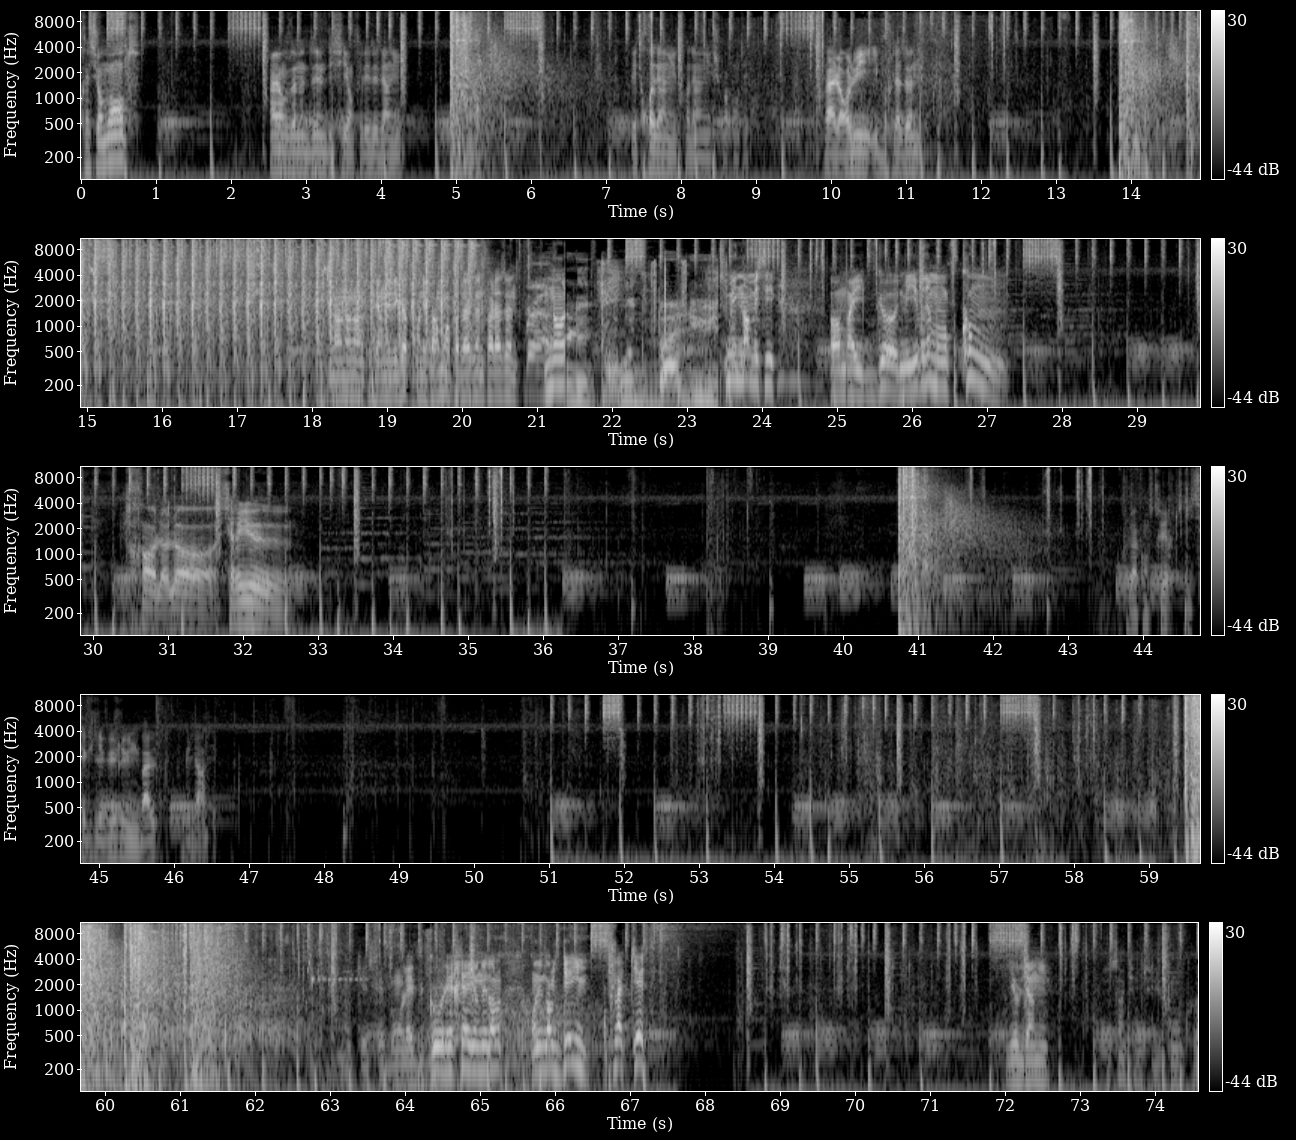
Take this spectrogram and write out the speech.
pression monte. Allez, on vous donne un deuxième défi, on fait les deux derniers. Les trois derniers, les trois derniers, je sais pas compter. Bah alors lui, il bouffe la zone. Non, non, non, tes derniers dégâts, prenez par moi, pas la zone, pas la zone. Non. Mais non, mais c'est... Oh my god, mais il est vraiment con. Oh là là, sérieux. Il va construire parce qu'il sait que je l'ai vu, je lui ai mis une balle, mais il l'a raté. Let's go les rays, on est dans le, on est dans le game, en claquette. Où le dernier Je sens qu'il est en dessous du pont quoi.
